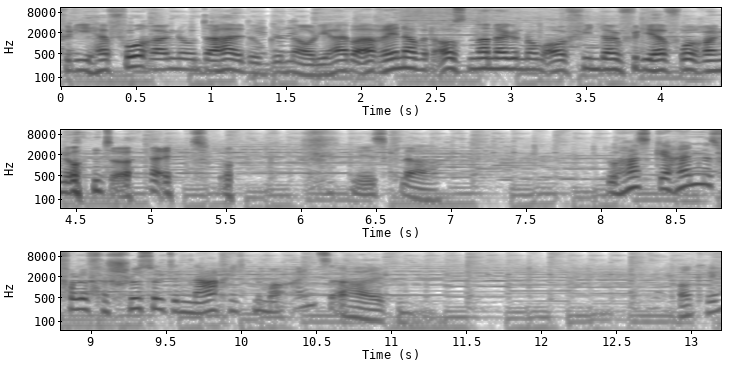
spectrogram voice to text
Für die hervorragende Unterhaltung, genau. Die halbe Arena wird auseinandergenommen, aber vielen Dank für die hervorragende Unterhaltung. nee, ist klar. Du hast geheimnisvolle verschlüsselte Nachricht Nummer 1 erhalten. Okay.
